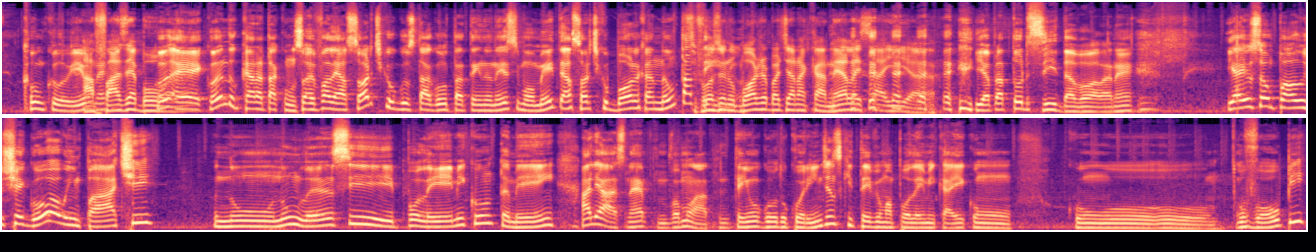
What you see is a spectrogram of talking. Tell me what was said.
concluiu. A né? fase é boa. Quando, né? É, quando o cara tá com sorte, eu falei, a sorte que o Gustavo tá tendo nesse momento é a sorte que o Borja não tá Se tendo. Se fosse no Borja, batia na canela e saía. Ia pra torcida a bola, né? E aí o São Paulo chegou ao empate. Num, num, lance polêmico também. Aliás, né? Vamos lá. Tem o gol do Corinthians, que teve uma polêmica aí com, com o, o Volpe,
